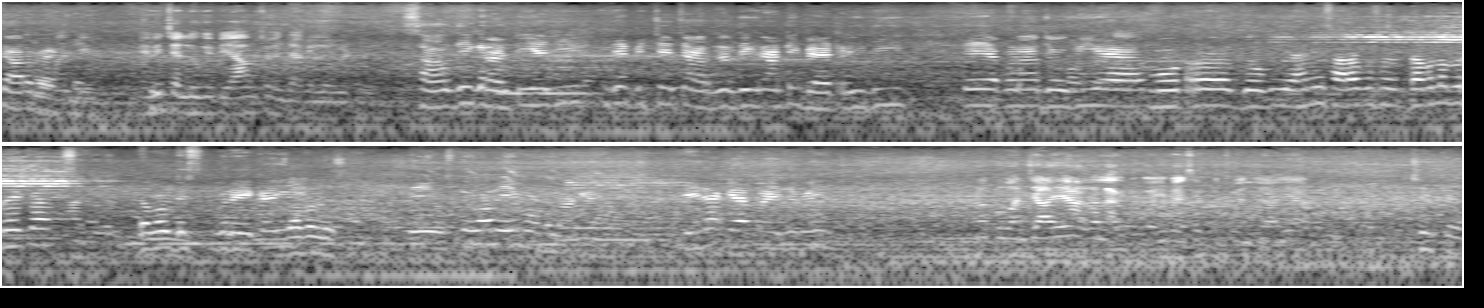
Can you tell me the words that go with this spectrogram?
ਚਾਰ ਹਾਂਜੀ ਬੈਟਰੀ ਇਹ ਵੀ ਚੱਲੂਗੀ 50 55 ਕਿਲੋਮੀਟਰ। ਸਾਲ ਦੀ ਗਾਰੰਟੀ ਹੈ ਜੀ। ਇਹਦੇ ਪਿੱਛੇ ਚਾਰਜਰ ਦੀ ਗਾਰੰਟੀ ਬੈਟਰੀ ਦੀ ਤੇ ਆਪਣਾ ਜੋ ਵੀ ਹੈ ਮੋਟਰ ਜੋ ਵੀ ਹੈ ਨਹੀਂ ਸਾਰਾ ਕੁਝ ਡਬਲ ਬ੍ਰੇਕ ਹੈ। ਹਾਂਜੀ। ਡਬਲ ਡਿਸਕ ਬ੍ਰੇਕ ਹੈ ਜੀ। ਡਬਲ ਡਿਸਕ ਤੇ ਉਸ ਤੋਂ ਬਾਅਦ ਇਹ ਮਾਡਲ ਆ ਗਿਆ। ਇਹਦਾ ਕਿਆ ਪ੍ਰਾਈਸ ਹੈ ਬਾਈ? ਆਪਣਾ 52000 ਦਾ ਲੱਗ ਜੂਗਾ ਜੀ ਵੈਸੇ 55000 ਦਾ। ਠੀਕ ਹੈ।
